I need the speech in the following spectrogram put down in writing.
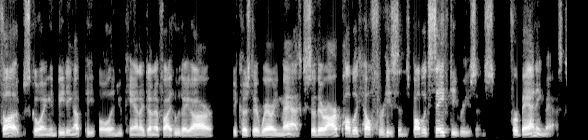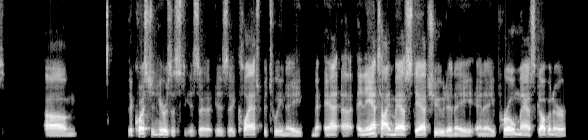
thugs going and beating up people, and you can't identify who they are because they're wearing masks. So there are public health reasons, public safety reasons for banning masks. Um, the question here is a, is a is a clash between a, a an anti-mask statute and a and a pro-mask governor.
